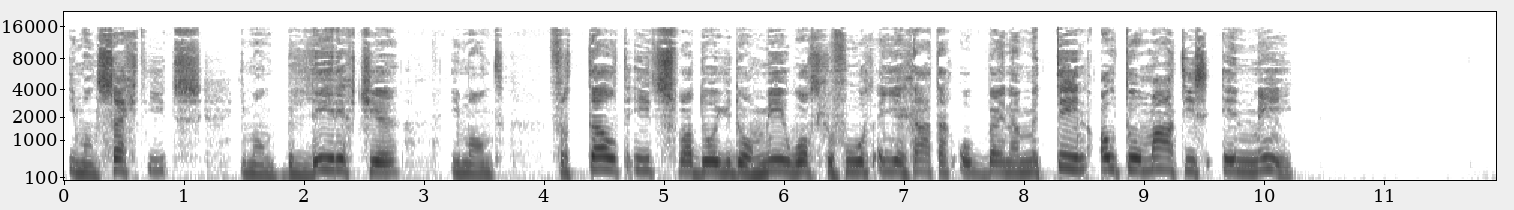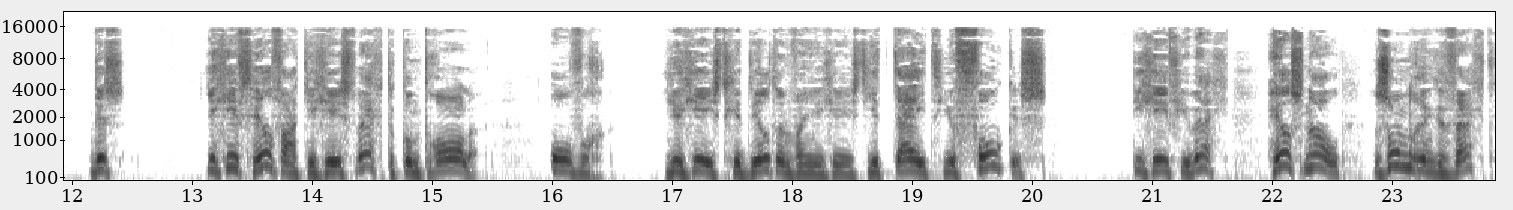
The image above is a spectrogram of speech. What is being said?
Iemand zegt iets, iemand beledigt je, iemand vertelt iets waardoor je door mee wordt gevoerd en je gaat daar ook bijna meteen automatisch in mee. Dus je geeft heel vaak je geest weg, de controle over je geest, gedeelten van je geest, je tijd, je focus. Die geef je weg. Heel snel, zonder een gevecht,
